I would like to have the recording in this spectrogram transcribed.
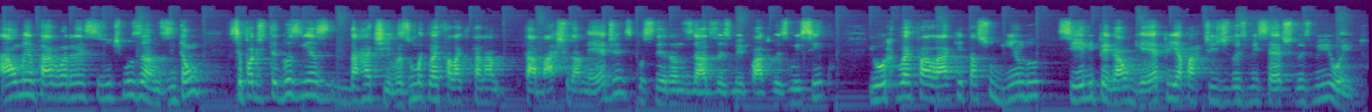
a aumentar agora nesses últimos anos. Então, você pode ter duas linhas narrativas. Uma que vai falar que está tá abaixo da média, considerando os dados 2004 e 2005, e o outro vai falar que está subindo se ele pegar o gap a partir de 2007, 2008.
